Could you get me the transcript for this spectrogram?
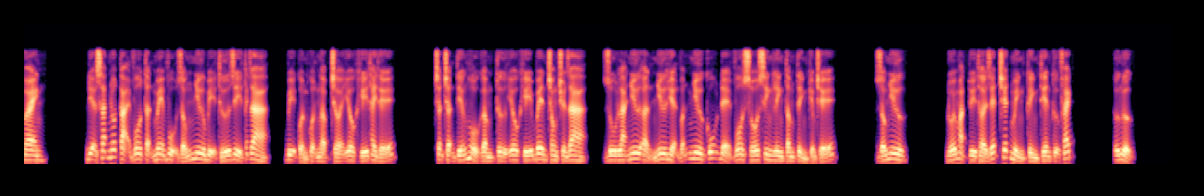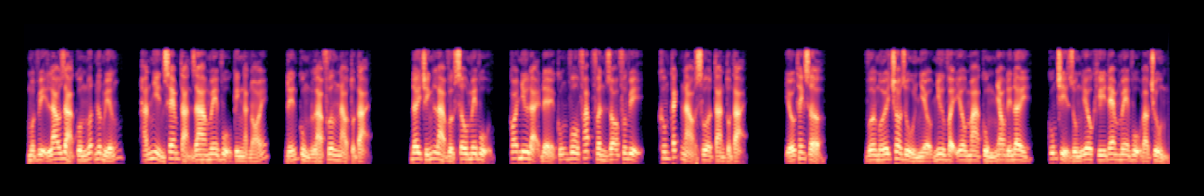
vê anh, địa sát nhốt tại vô tận mê vụ giống như bị thứ gì tách ra, bị quần quần ngập trời yêu khí thay thế trận trận tiếng hổ gầm từ yêu khí bên trong chuyên gia, dù là như ẩn như hiện vẫn như cũ để vô số sinh linh tâm tình kiềm chế. Giống như, đối mặt tùy thời giết chết mình kình thiên cự phách. Ứng ngực, một vị lao giả cuồng nuốt nước miếng, hắn nhìn xem tản ra mê vụ kinh ngạc nói, đến cùng là phương nào tồn tại? Đây chính là vượt sâu mê vụ, coi như đại để cũng vô pháp phân rõ phương vị, không cách nào xua tan tồn tại. Yếu thanh sở, vừa mới cho dù nhiều như vậy yêu ma cùng nhau đến đây, cũng chỉ dùng yêu khí đem mê vụ bao trùm.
